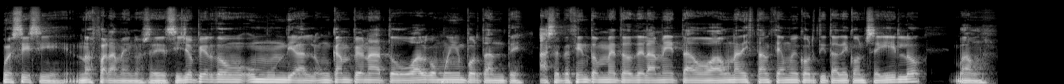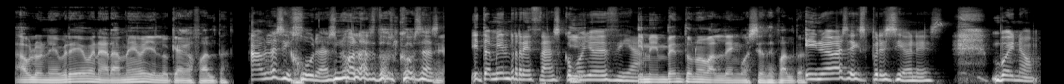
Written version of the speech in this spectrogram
Pues sí, sí, no es para menos. eh. Si yo pierdo un mundial, un campeonato o algo muy importante a 700 metros de la meta o a una distancia muy cortita de conseguirlo, vamos. Hablo en hebreo, en arameo y en lo que haga falta. Hablas y juras, ¿no? Las dos cosas. Y también rezas, como Y- yo decía. Y me invento nuevas lenguas si hace falta. y nuevas expresiones. Bueno,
